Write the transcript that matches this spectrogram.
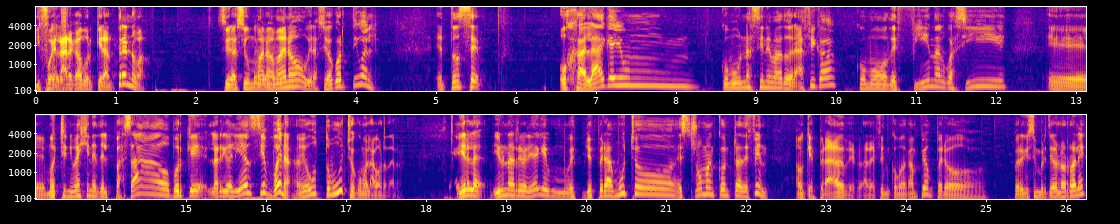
Y fue larga porque eran tres nomás. Si hubiera sido un mano a mano, hubiera sido corto igual. Entonces, ojalá que haya un. como una cinematográfica, como de fin, algo así. eh, muestren imágenes del pasado, porque la rivalidad en sí es buena. A mí me gustó mucho cómo la abordaron. Y era, la- y era una rivalidad que yo esperaba mucho Strowman contra The Finn. Aunque esperaba a The Finn como campeón, pero, pero que se invirtieron los roles.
